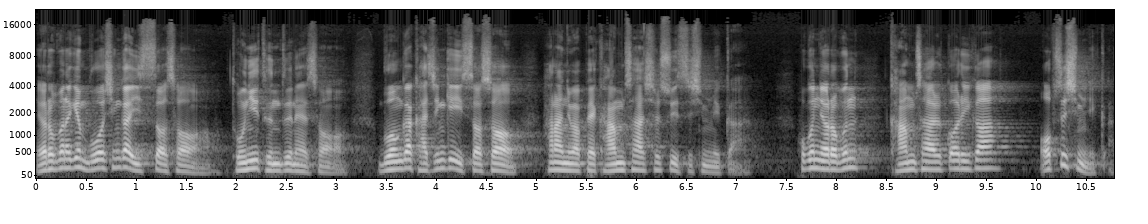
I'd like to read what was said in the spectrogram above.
여러분에게 무엇인가 있어서 돈이 든든해서 무언가 가진 게 있어서 하나님 앞에 감사하실 수 있으십니까? 혹은 여러분 감사할 거리가 없으십니까?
